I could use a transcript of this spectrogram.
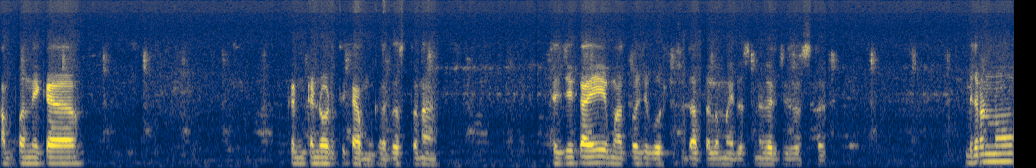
आपण एका कंटेंटवरती काम करत असताना त्याचे काही महत्त्वाच्या गोष्टी सुद्धा आपल्याला माहीत असणं गरजेचं असतं. मित्रांनो,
